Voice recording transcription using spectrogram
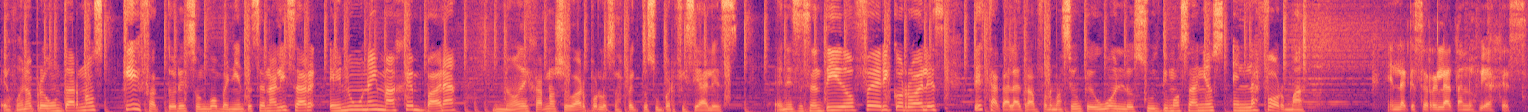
es bueno preguntarnos qué factores son convenientes analizar en una imagen para no dejarnos llevar por los aspectos superficiales. En ese sentido, Federico Roales destaca la transformación que hubo en los últimos años en la forma en la que se relatan los viajes.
